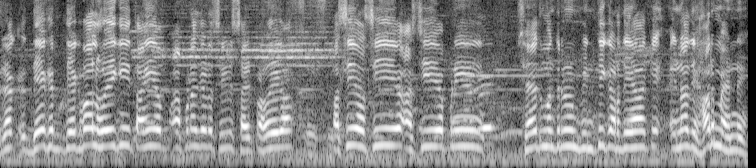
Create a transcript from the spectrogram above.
ਰਕ- ਦੇਖ ਦੇਖਭਾਲ ਹੋਏਗੀ, ਤਾਂ ਹੀ ਆਪ- ਆਪਣਾ ਜਿਹੜਾ ਸਰੀਰ ਸੈੱਟ ਹੋਏਗਾ। ਅਸੀਂ ਅਸੀਂ ਅਸੀਂ ਆਪਣੀ ਸਿਹਤ ਮੰਤਰੀ ਨੂੰ ਬੇਨਤੀ ਕਰਦੇ ਹਾਂ ਕਿ ਇਹਨਾਂ ਦੀ ਹਰ ਮਹੀਨੇ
